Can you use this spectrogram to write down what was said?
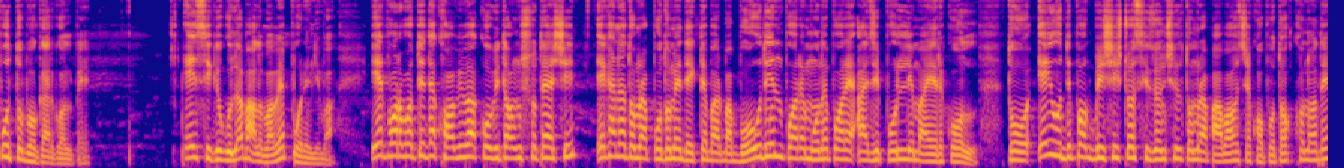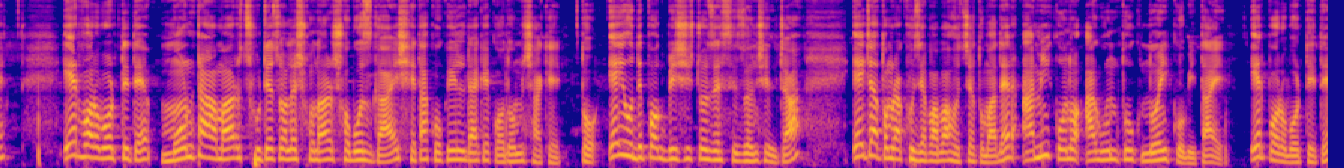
পুত্রপোকার গল্পে। এই সিকিউগুলো ভালোভাবে পড়ে নিবা। এর পরবর্তীতে খ বিভাগ কবিতা অংশতে আসি। এখানে তোমরা প্রথমে দেখতে পারবা, বহুদিন পরে মনে পড়ে আজি পল্লী মায়ের কোল। তো এই উদ্দীপক বিশিষ্ট সৃজনশীল তোমরা পাবা হচ্ছে কপোতক্ষ নদে। এর পরবর্তীতে, মনটা আমার ছুটে চলে সোনার সবুজ গায়ে, সেটা কোকিল ডাকে কদম শাখে। তো এই উদ্দীপক বিশিষ্ট যে সৃজনশীলটা, এইটা তোমরা খুঁজে পাবা হচ্ছে তোমাদের, আমি কোনো আগন্তুক নই কবিতায়। এর পরবর্তীতে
